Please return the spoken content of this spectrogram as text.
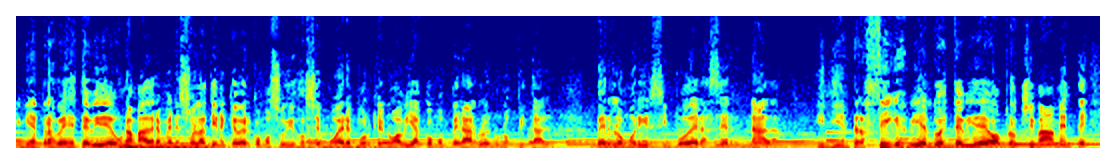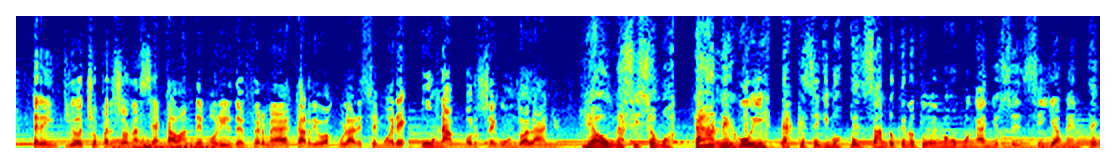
Y mientras ves este video, una madre en Venezuela tiene que ver cómo su hijo se muere porque no había cómo operarlo en un hospital, verlo morir sin poder hacer nada. Y mientras sigues viendo este video, aproximadamente 38 personas se acaban de morir de enfermedades cardiovasculares. Se muere una por segundo al año. Y aún así somos tan egoístas que seguimos pensando que no tuvimos un buen año sencillamente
